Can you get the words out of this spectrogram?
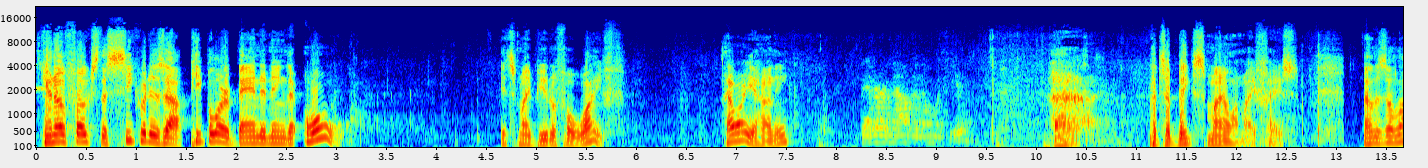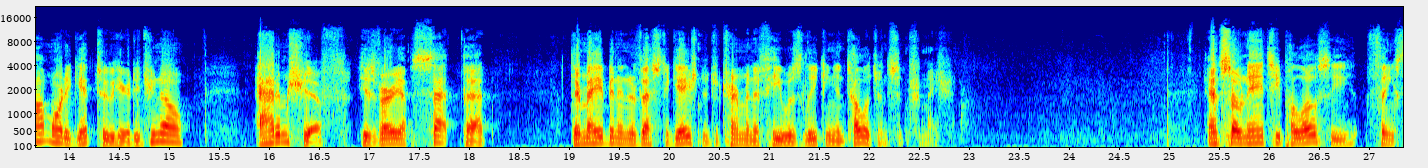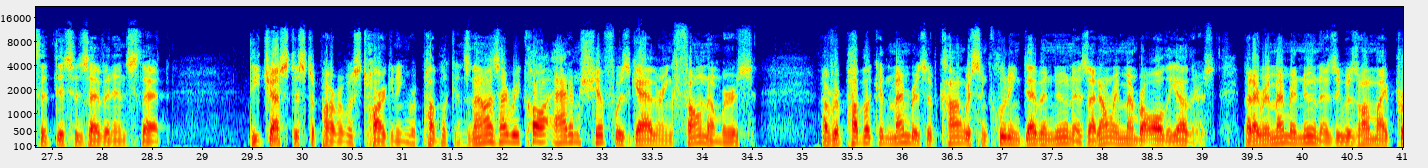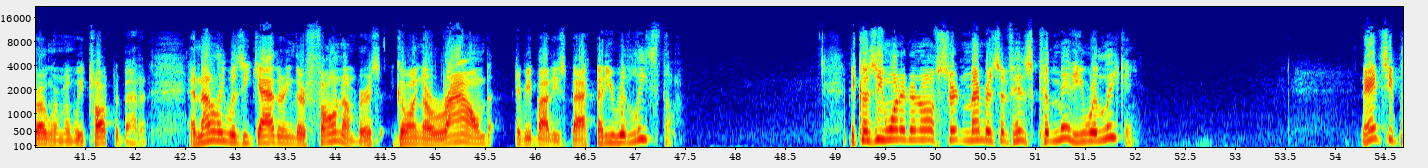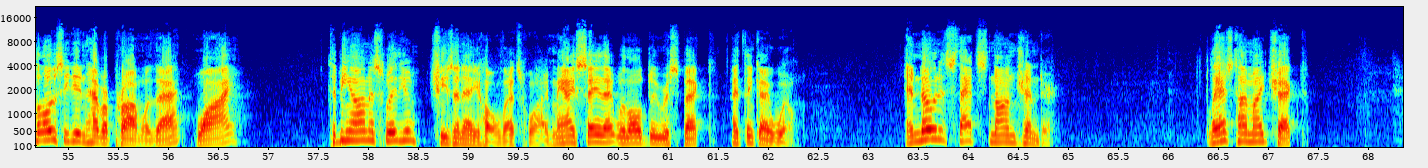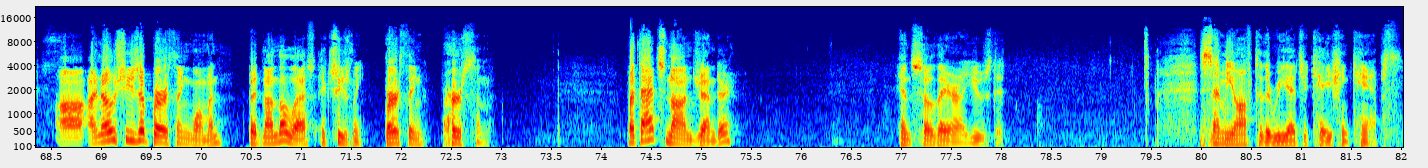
You know, folks, the secret is out. People are abandoning their. Oh, it's my beautiful wife. How are you, honey? Better now that I'm with you. Ah, puts a big smile on my face. Now, there's a lot more to get to here. Did you know Adam Schiff is very upset that there may have been an investigation to determine if he was leaking intelligence information? And so Nancy Pelosi thinks that this is evidence that the Justice Department was targeting Republicans. Now, as I recall, Adam Schiff was gathering phone numbers of Republican members of Congress, including Devin Nunes. I don't remember all the others, but I remember Nunes. He was on my program and we talked about it. And not only was he gathering their phone numbers, going around everybody's back, but he released them. Because he wanted to know if certain members of his committee were leaking. Nancy Pelosi didn't have a problem with that. Why? To be honest with you, she's an a hole. That's why. May I say that with all due respect? I think I will. And notice that's non gender. Last time I checked, uh, I know she's a birthing woman, but nonetheless, excuse me, birthing person. But that's non gender. And so there, I used it. Send me off to the re education camps.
